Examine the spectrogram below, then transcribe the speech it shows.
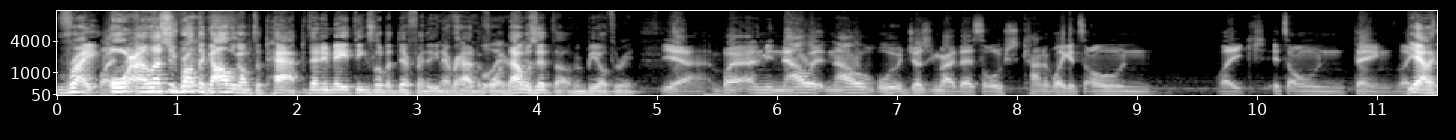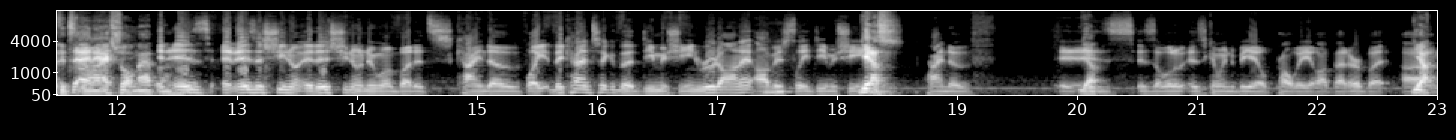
Right. But- or unless you brought the gobblegum to Pap, then it made things a little bit different that you never had cool before. area. That was it though in BO3. Yeah, but I mean now it now judging by this, it looks kind of like its own, like its own thing. Like Yeah, like it's an not- actual map It is, it is a Shino. It is Shi No Numa, but it's kind of like they kind of took the D Machine route on it. Obviously, D Machine. Mm-hmm. Yes. Kind of is Yeah. is a little is going to be a, probably a lot better, but um, Yeah.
